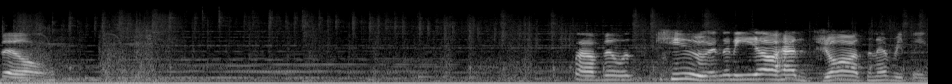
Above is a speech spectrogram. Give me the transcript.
Phil. Wow, Phil was cute, and then he uh, had jaws and everything.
